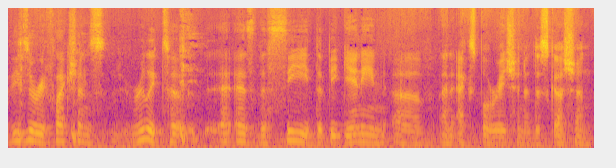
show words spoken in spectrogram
these are reflections really to as the seed, the beginning of an exploration, a discussion,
